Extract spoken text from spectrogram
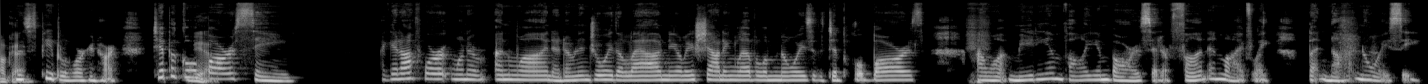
Okay. because people are working hard. Typical Yeah. bar scene. I get off work, want to unwind. I don't enjoy the loud, nearly shouting level of noise of the typical bars. I want medium volume bars that are fun and lively, but not noisy.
